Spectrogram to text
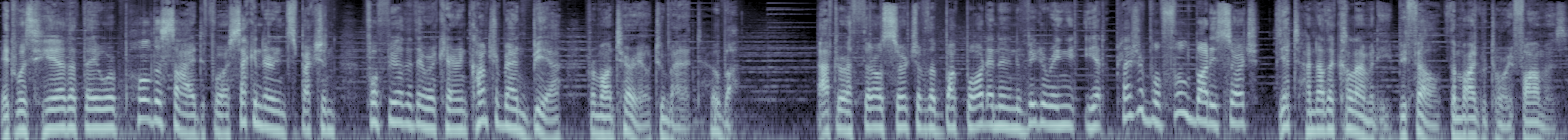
It was here that they were pulled aside for a secondary inspection for fear that they were carrying contraband beer from Ontario to Manitoba. After a thorough search of the buckboard and an invigorating yet pleasurable full body search, yet another calamity befell the migratory farmers.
